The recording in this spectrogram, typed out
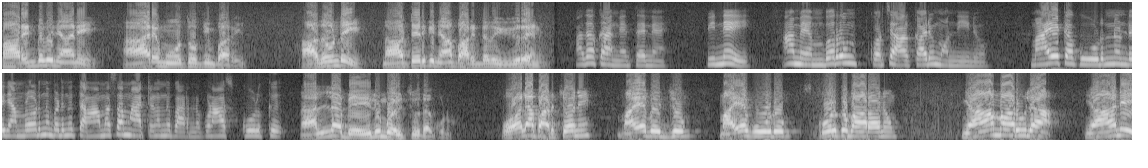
പറയേണ്ടത് ഞാനേ ആരെ മുഖത്ത് നോക്കിയും പറയും. അതുകൊണ്ടേ നാട്ടുകാർക്ക് ഞാൻ പറയേണ്ടത് ഈറയാണ് അതൊക്കെ അങ്ങനെ തന്നെ. പിന്നെ ആ മെമ്പറും കുറച്ച് ആൾക്കാരും വന്നീനു. മഴയൊക്കെ കൂടുന്നുണ്ട്. നമ്മളോടൊന്ന് ഇവിടുന്ന് താമസം മാറ്റണം എന്ന് പറഞ്ഞേക്കണു ആ സ്കൂൾക്ക്. നല്ല വെയിലും പൊളിച്ചു ഇതാക്കണു. ഓല പഠിച്ചോന്. മഴ പെജും മഴ കൂടും സ്കൂൾക്ക് മാറാനും. ഞാൻ മാറൂല. ഞാനേ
